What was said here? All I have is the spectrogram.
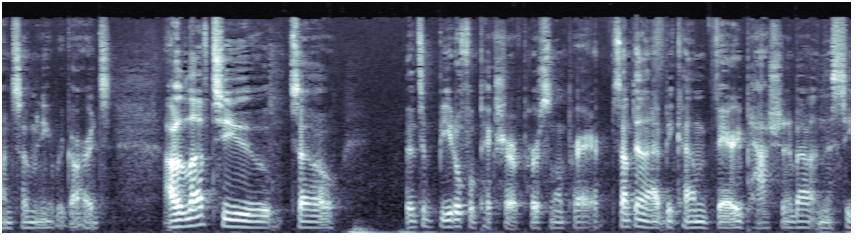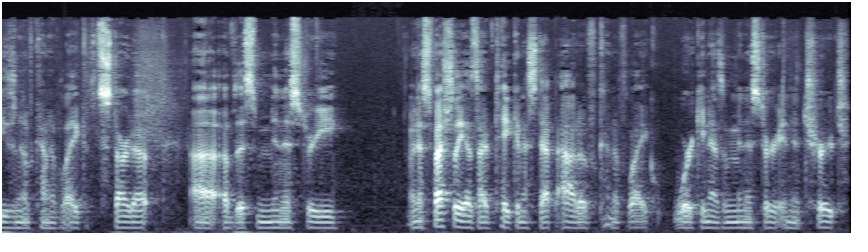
on so many regards. I would love to. So it's a beautiful picture of personal prayer, something that I've become very passionate about in this season of kind of like startup uh, of this ministry, and especially as I've taken a step out of kind of like working as a minister in a church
